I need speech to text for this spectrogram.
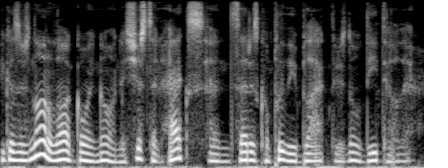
because there's not a lot going on. It's just an X and Z is completely black. There's no detail there.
